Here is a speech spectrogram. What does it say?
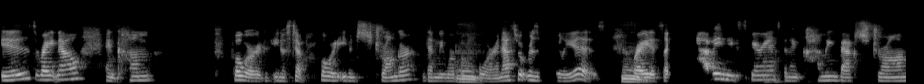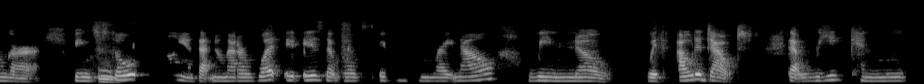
is right now and come forward you know step forward even stronger than we were mm. before and that's what really is mm. right it's like having the experience and then coming back stronger being mm. so resilient that no matter what it is that we're experiencing right now we know without a doubt that we can move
